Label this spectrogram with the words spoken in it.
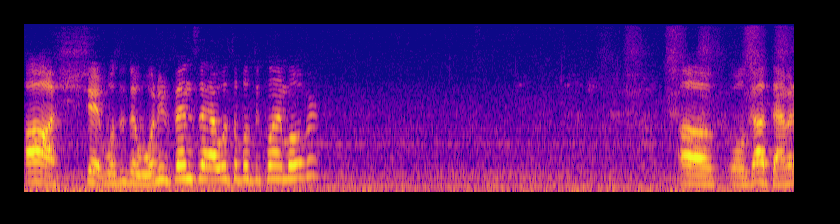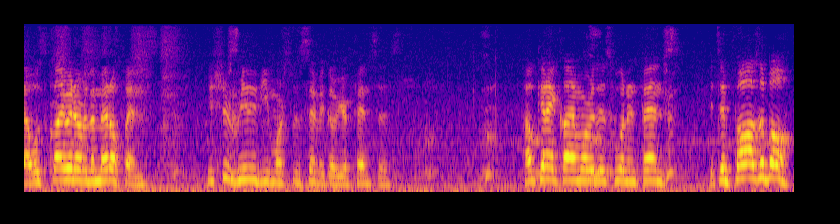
Oh ah, shit, was it the wooden fence that I was supposed to climb over? Oh, well, god damn it, I was climbing over the metal fence. You should really be more specific of your fences. How can I climb over this wooden fence? It's impossible!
